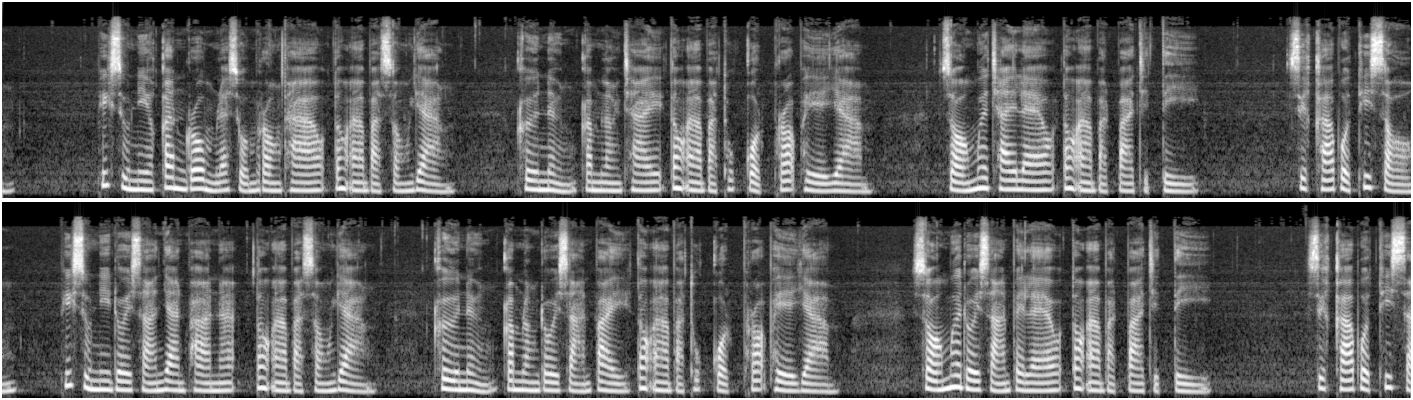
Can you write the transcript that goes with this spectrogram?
ภิกษุณีกั้นร่มและสวมรองเท้าต้องอาบัตสองอย่าง คือหนึ่งกำลังใช้ต้องอาบัตทุกกฎเพราะพยายามสองเมื่อใช้แล้วต้องอาบัตปาจิตตีสิกขาบทที่สองภิกษุณีโดยสารยานพาหนะต้องอาบัตสองอย่าง คือหนึ่งกำลังโดยสารไปต้องอาบัตทุกกฎเพราะพยายามสองเมื่อโดยสารไปแล้วต้องอาบัตปาจิตตีสิกขาบทที่ส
